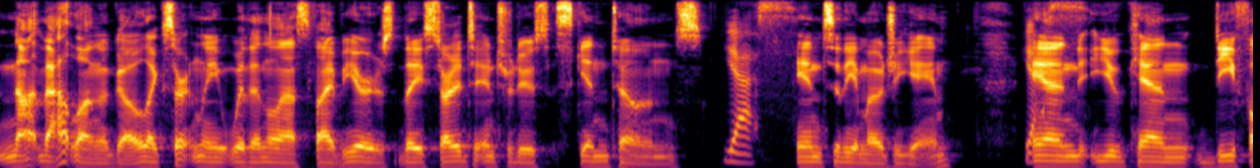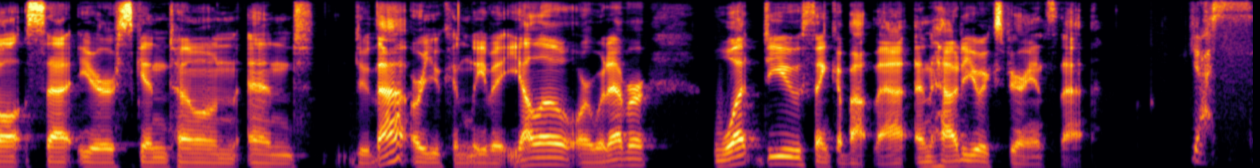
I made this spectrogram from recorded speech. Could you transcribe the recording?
not that long ago, like certainly within the last five years, they started to introduce skin tones Yes. into the emoji game. Yes. And you can default set your skin tone and do that, or you can leave it yellow or whatever. What do you think about that? And how do you experience that? Yes.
